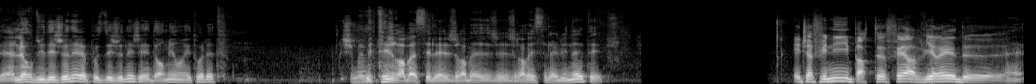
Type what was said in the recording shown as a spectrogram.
à l'heure du déjeuner, la pause déjeuner, j'allais dormir dans les toilettes. Je me mettais, je rabassais la, je rabaissais, je- je rabaissais la lunette et. Et tu as fini par te faire virer de Ouais.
